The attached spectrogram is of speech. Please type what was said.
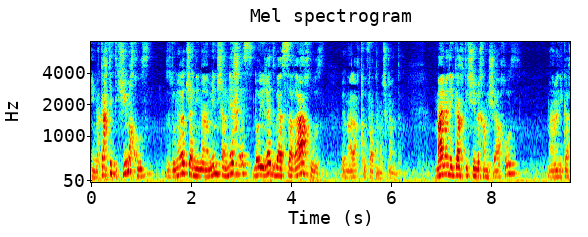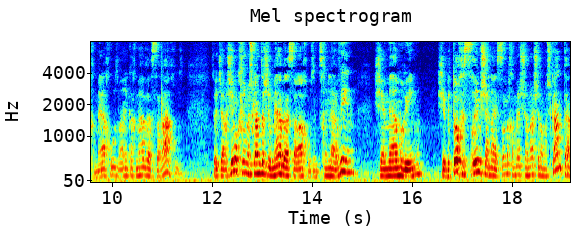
אם לקחתי 90%, זאת אומרת שאני מאמין שהנכס לא ירד ב-10% במהלך תקופת המשכנתה. מה אם אני אקח 95%? מה אם אני אקח 100%? מה אם אני אקח 110%? זאת אומרת, כשאנשים לוקחים משכנתה של 110%, הם צריכים להבין שהם מהמרים שבתוך 20 שנה, 25 שנה של המשכנתה,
